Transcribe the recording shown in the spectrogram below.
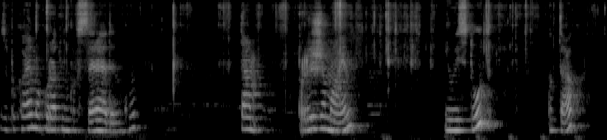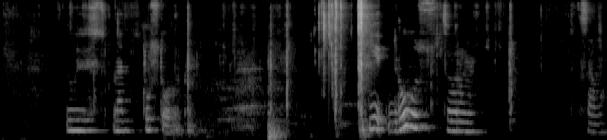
Запихаємо акуратненько всерединку. Там прижимаємо. І ось тут, отак, і ось на ту сторону. І другу сторону так само.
